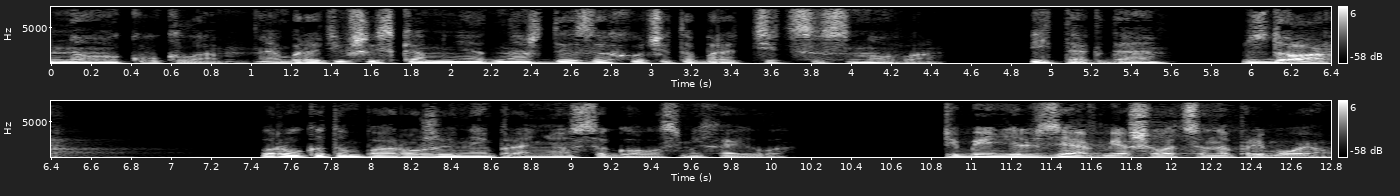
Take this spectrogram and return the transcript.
Но кукла, обратившись ко мне, однажды захочет обратиться снова. И тогда... «Вздор!» Рокотом по оружейной пронесся голос Михаила. «Тебе нельзя вмешиваться напрямую.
